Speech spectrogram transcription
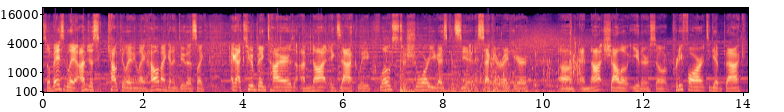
So basically, I'm just calculating like, how am I going to do this? Like, I got two big tires. I'm not exactly close to shore. You guys can see it in a second right here. Um, and not shallow either. So pretty far to get back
